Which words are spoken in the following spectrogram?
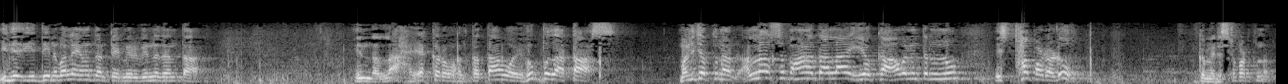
ఇది దీనివల్ల ఏమిటంటే మీరు విన్నదంతా ఇన్నల్లాహ్ ఎక్కరోహల్ ఓ హుబ్బుల్ అతాస్. మళ్ళీ చెప్తున్నాను అల్లా సుబానతాల ఈ యొక్క ఆవలింతలను ఇష్టపడడు. ఇక మీరు ఇష్టపడుతున్నారు.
